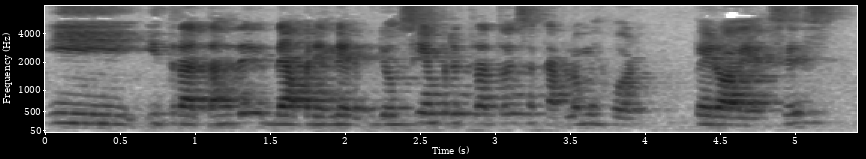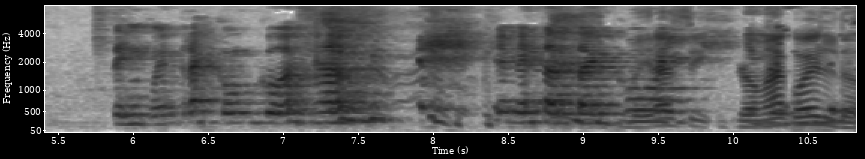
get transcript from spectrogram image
y, y tratas de, de, aprender. Yo siempre trato de sacar lo mejor, pero a veces te encuentras con cosas que no están tan cool. Mira, sí, yo me acuerdo,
